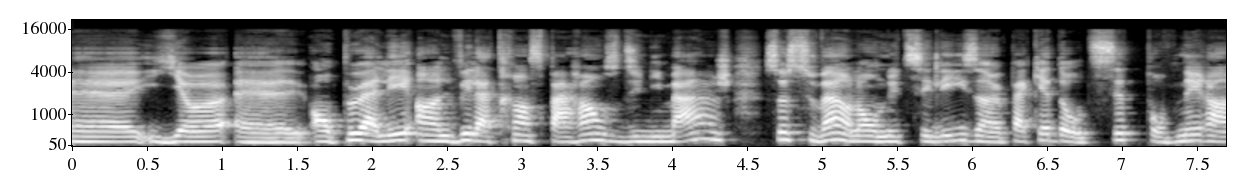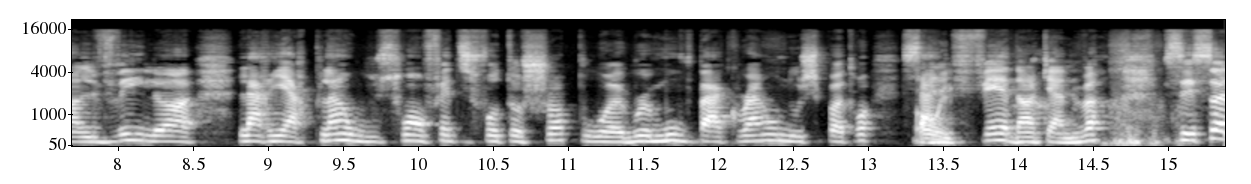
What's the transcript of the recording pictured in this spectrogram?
Euh, il y a, euh, on peut aller enlever la transparence d'une image. Ça, souvent, là, on utilise un paquet d'autres sites pour venir enlever l'arrière-plan ou soit on fait du Photoshop ou Remove Background ou je sais pas trop, ça ah le fait dans Canva. c'est ça,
